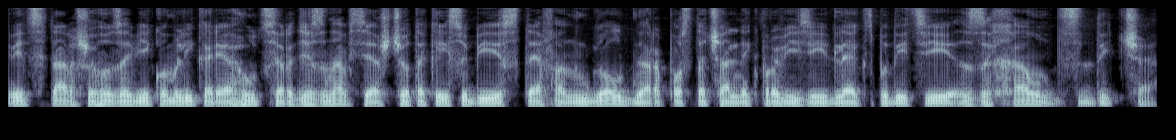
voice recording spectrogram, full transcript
Від старшого за віком лікаря Гуцер дізнався, що такий собі Стефан Голднер, постачальник провізії для експедиції з Хаундсдитча,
